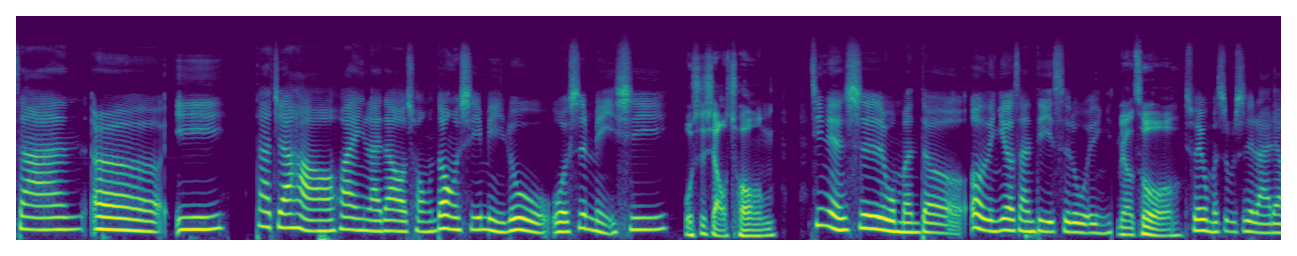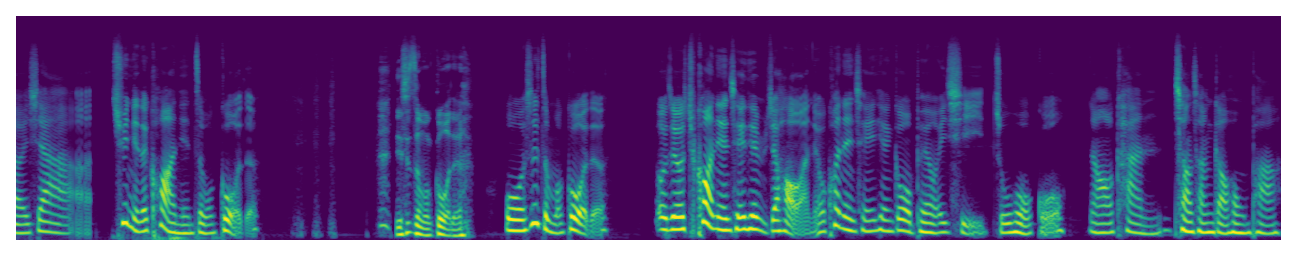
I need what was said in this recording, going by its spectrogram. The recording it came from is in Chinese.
三二一，大家好，欢迎来到虫洞西米露，我是米西，我是小虫。今年是我们的二零二三第一次录音，没有错。所以我们是不是来聊一下去年的跨年怎么过的？你是怎么过的？我是怎么过的？我觉得跨年前一天比较好玩的。我跨年前一天跟我朋友一起煮火锅，然后看常常搞轰趴。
